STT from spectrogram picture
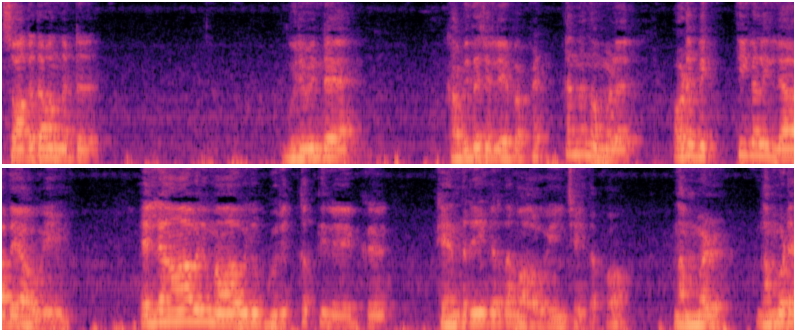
സ്വാഗതം വന്നിട്ട് ഗുരുവിന്റെ കവിത ചൊല്ലിയപ്പോൾ പെട്ടെന്ന് നമ്മൾ അവിടെ വ്യക്തികളില്ലാതെയാവുകയും എല്ലാവരും ആ ഒരു ഗുരുത്വത്തിലേക്ക് കേന്ദ്രീകൃതമാവുകയും ചെയ്തപ്പോൾ നമ്മൾ നമ്മുടെ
